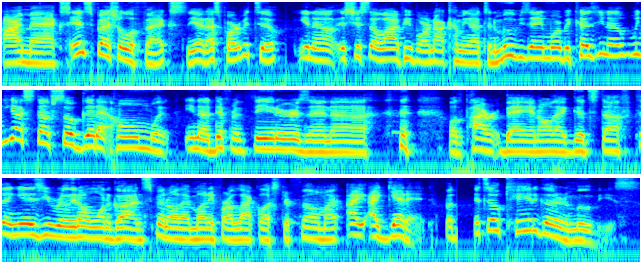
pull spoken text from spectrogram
IMAX, and special effects. Yeah, that's part of it too. You know, it's just a lot of people are not coming out to the movies anymore because, you know, when you got stuff so good at home with, you know, different theaters and, uh, well, the Pirate Bay and all that good stuff. Thing is, you really don't want to go out and spend all that money for a lackluster film. I, I, I get it, but it's okay to go to the movies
